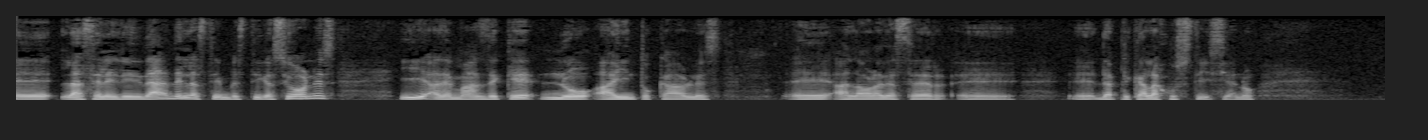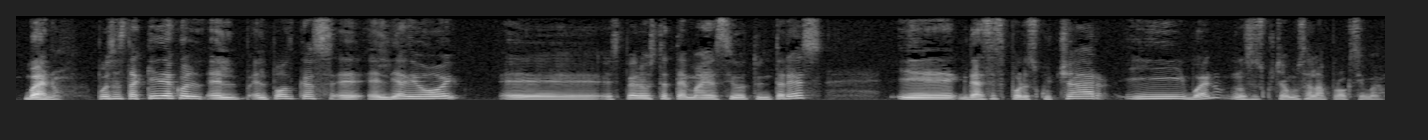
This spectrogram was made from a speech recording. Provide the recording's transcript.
eh, la celeridad de las investigaciones y además de que no hay intocables eh, a la hora de hacer, de aplicar la justicia. ¿no? Bueno, pues hasta aquí dejo el, el podcast el día de hoy. espero este tema haya sido tu interés. Y gracias por escuchar y bueno, nos escuchamos a la próxima.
